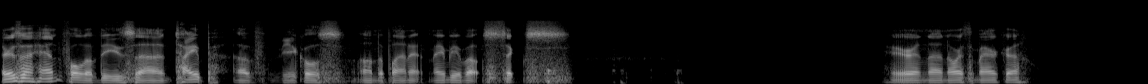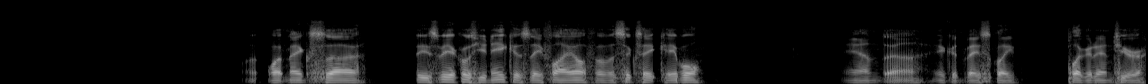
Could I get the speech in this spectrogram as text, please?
There's a handful of these uh, type of vehicles on the planet, maybe about six here in uh, North America. What- What makes uh, these vehicles unique is they fly off of a 6-8 cable, and uh, you could basically plug it into your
